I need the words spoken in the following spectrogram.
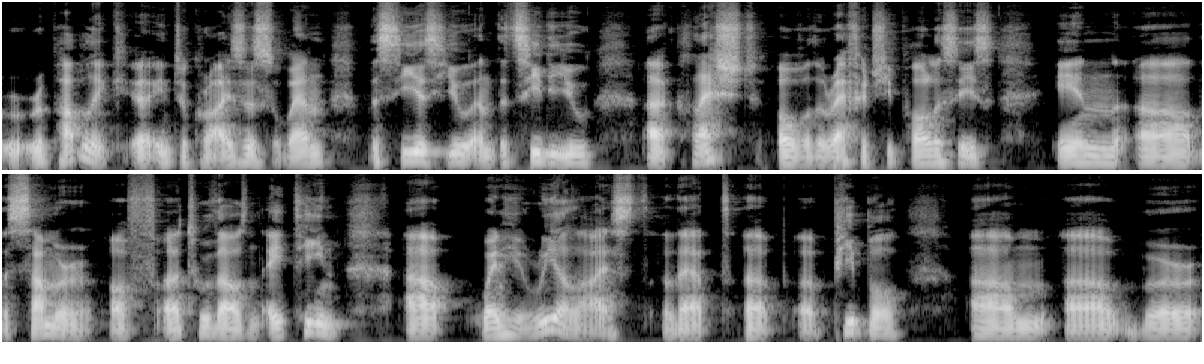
republic uh, into crisis when the CSU and the CDU clashed over the refugee policies in the summer of uh, 2018 uh, when he realized that people um, were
